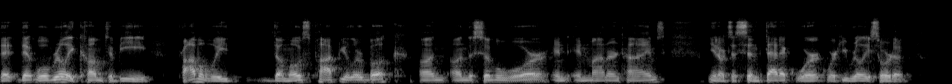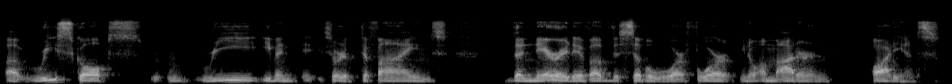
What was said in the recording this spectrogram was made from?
that, that will really come to be probably the most popular book on, on the Civil War in, in modern times. You know, it's a synthetic work where he really sort of uh, resculpts, re even eh, sort of defines the narrative of the Civil War for you know a modern audience.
